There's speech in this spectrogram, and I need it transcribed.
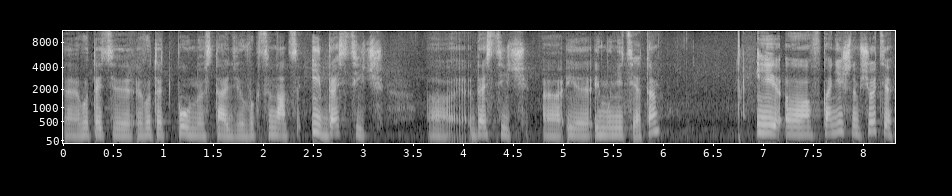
э, вот, эти, вот эту полную стадию вакцинации и достичь, э, достичь э, и- иммунитета. И э, в конечном счете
